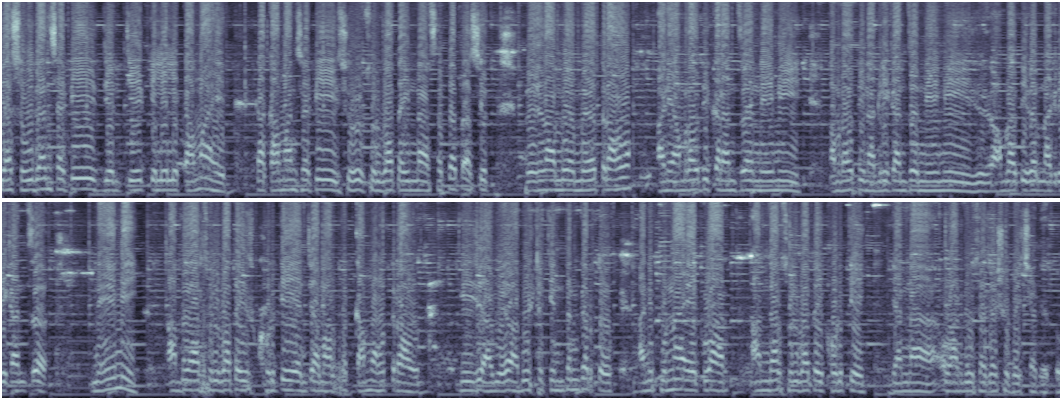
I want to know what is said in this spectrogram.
या सुविधांसाठी जे जे केलेले कामं आहेत त्या कामांसाठी सु- सुलभाताईंना सतत असे प्रेरणा मिळ- मिळत राहो. आणि अमरावतीकरांचं नेहमी अमरावती नागरिकांचं नेहमी अमरावतीकर नागरिकांचं नेहमी आमदार सुलभाताई खोडके यांच्या मार्फत कामं होत राहो मी जे अभि- अभिष्ट चिंतन करतो आणि पुन्हा एक वार आमदार सुलभाताई खोडके यांना वाढदिवसाच्या शुभेच्छा देतो.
